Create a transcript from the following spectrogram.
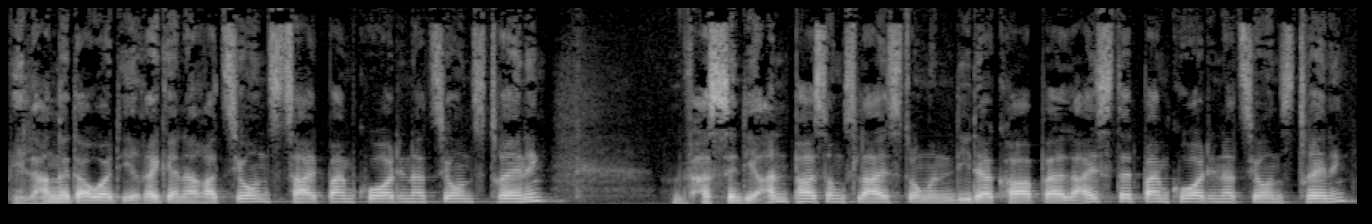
Wie lange dauert die Regenerationszeit beim Koordinationstraining? Was sind die Anpassungsleistungen, die der Körper leistet beim Koordinationstraining?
